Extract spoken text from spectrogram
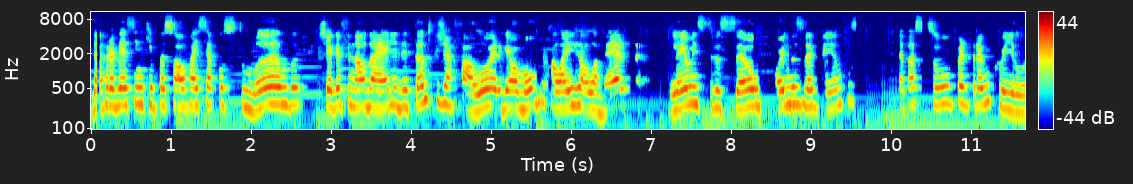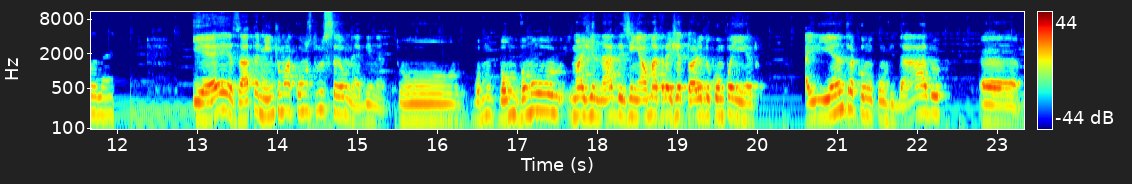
Dá para ver assim que o pessoal vai se acostumando. Chega final da L de tanto que já falou, ergueu a mão para falar em jaula aberta, leu instrução, foi nos eventos, já tá super tranquilo, né? E é exatamente uma construção, né, Bina? Tu, vamos, vamos, vamos imaginar desenhar uma trajetória do companheiro. Aí ele entra como convidado, uh,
